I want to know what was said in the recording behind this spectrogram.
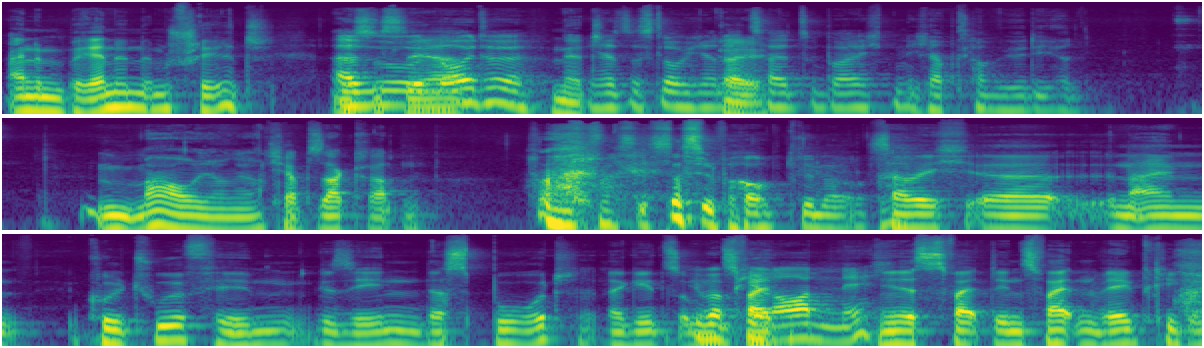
einem Brennen im Schritt. Das ist Also sehr Leute, nett. jetzt ist glaube ich an der Geil. Zeit zu beichten. Ich habe Chlamydien. Mau, Junge. Ich habe Sackratten. Was ist das überhaupt genau? Das habe ich äh, in einem Kulturfilm gesehen, das Boot. Da geht es um Über den Zweiten- Piraten, nicht? Nee, das Zweit, den Zweiten Weltkrieg und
